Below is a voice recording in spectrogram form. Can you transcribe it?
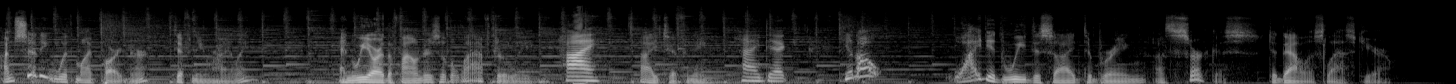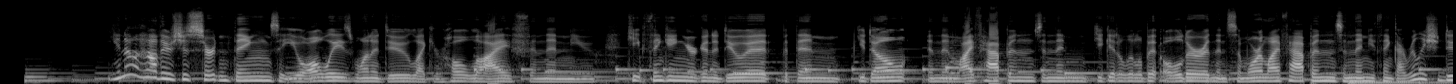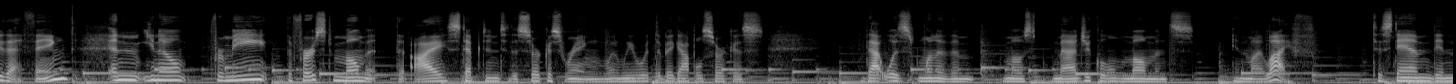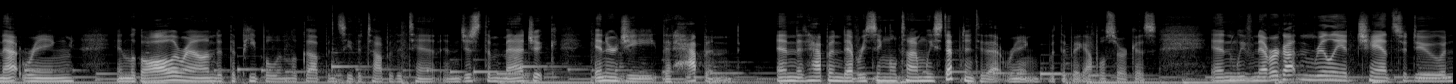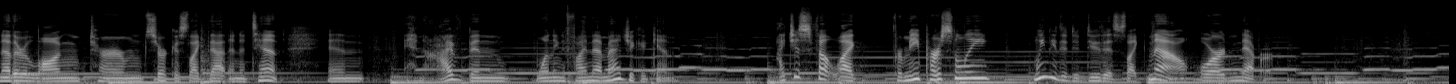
I'm sitting with my partner, Tiffany Riley, and we are the founders of the Laughter League. Hi. Hi, Tiffany. Hi, Dick. You know, why did we decide to bring a circus to Dallas last year? You know how there's just certain things that you always want to do, like your whole life, and then you keep thinking you're going to do it, but then you don't, and then life happens, and then you get a little bit older, and then some more life happens, and then you think, I really should do that thing. And, you know, for me, the first moment that I stepped into the circus ring when we were with the Big Apple Circus, that was one of the most magical moments in my life to stand in that ring and look all around at the people and look up and see the top of the tent and just the magic energy that happened. And it happened every single time we stepped into that ring with the Big Apple Circus. And we've never gotten really a chance to do another long term circus like that in a tent. And, and I've been wanting to find that magic again. I just felt like, for me personally, we needed to do this like now or never.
